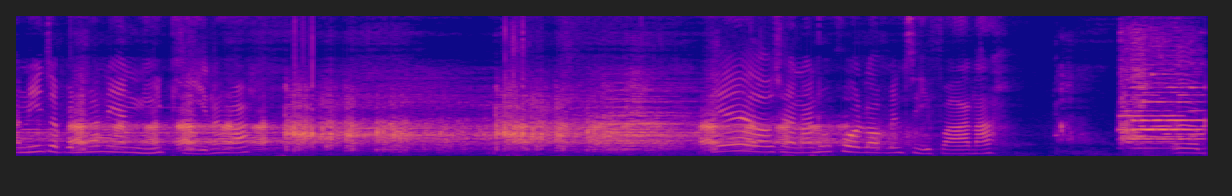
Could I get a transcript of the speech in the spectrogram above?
อันนี้จะเป็นคะแนนหนีผีนะคะ ชนะทุกคนเราเป็นสีฟ้านะเอิม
